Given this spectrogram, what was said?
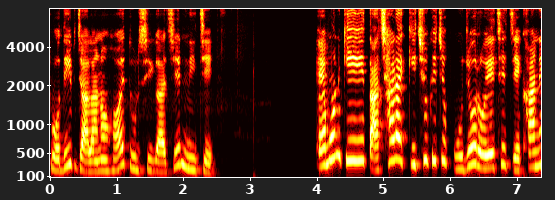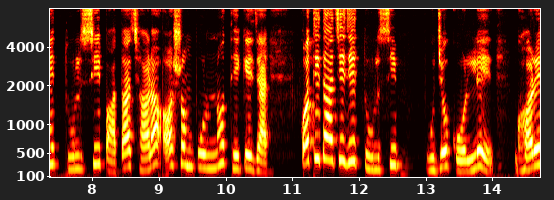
প্রদীপ জ্বালানো হয় তুলসী গাছের নিচে। এমনকি তাছাড়া কিছু কিছু পুজো রয়েছে যেখানে তুলসী পাতা ছাড়া অসম্পূর্ণ থেকে যায়। কথিত আছে যে তুলসী পুজো করলে ঘরে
